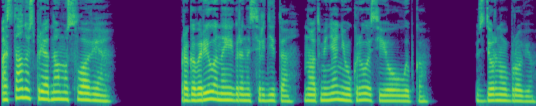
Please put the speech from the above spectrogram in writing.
«Останусь при одном условии», — проговорила наигранно сердито, но от меня не укрылась ее улыбка вздернул бровью.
